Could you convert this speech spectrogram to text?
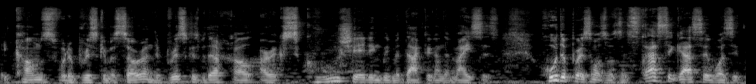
it comes with a brisker Masora, and the briskers b'derechal are excruciatingly medactic on the mices. Who the person was? Was it Strasse Was it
